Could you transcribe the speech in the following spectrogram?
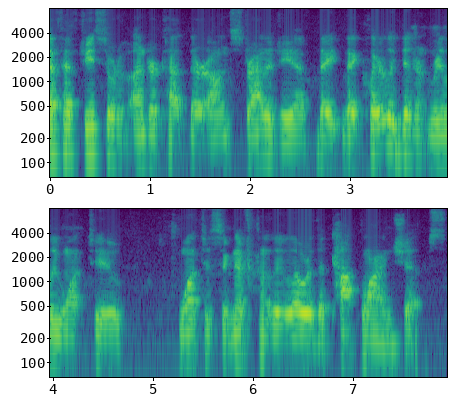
FFG sort of undercut their own strategy. They they clearly didn't really want to want to significantly lower the top line ships.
